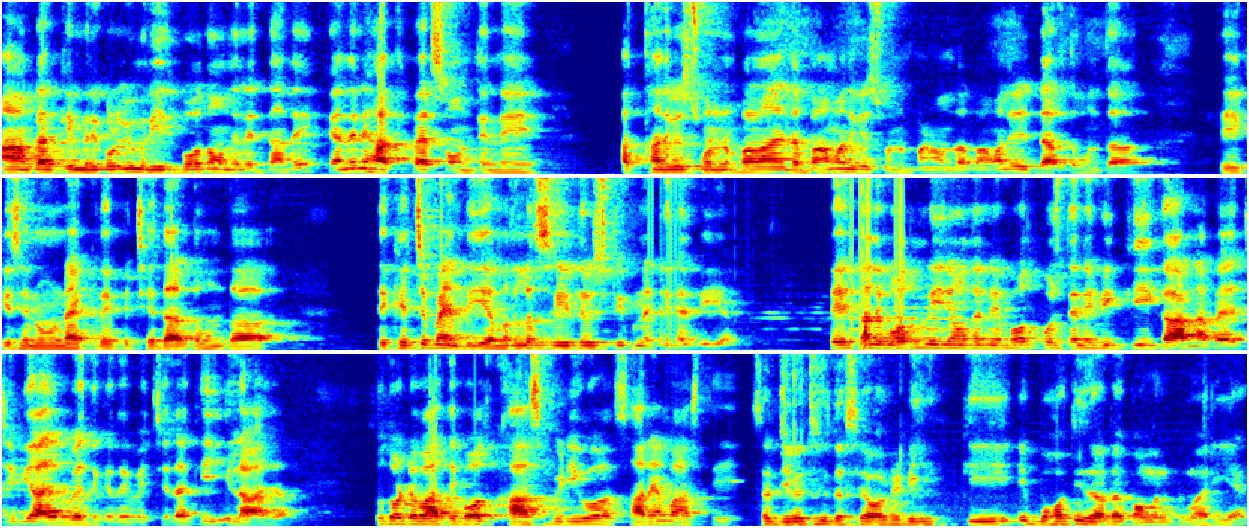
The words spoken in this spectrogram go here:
ਆਮ ਕਰਕੇ ਮੇਰੇ ਕੋਲ ਵੀ ਮਰੀਜ਼ ਬਹੁਤ ਆਉਂਦੇ ਨੇ ਇਦਾਂ ਦੇ। ਕਹਿੰਦੇ ਨੇ ਹੱਥ ਪੈਰ ਸੌਂਦੇ ਨੇ, ਹੱਥਾਂ ਦੇ ਵਿੱਚ ਸੁੰਨਪਣ ਆ ਜਾਂਦਾ ਬਾਹਾਂ ਦੇ ਵਿੱਚ ਸੁੰਨਪਣ ਹੁੰਦਾ ਬਾਹਾਂ ਦੇ ਵਿੱਚ ਦਰਦ ਹੁੰਦਾ ਤੇ ਕਿਸੇ ਨੂੰ ਨੈਕ ਦੇ ਪਿੱਛੇ ਦਰਦ ਹੁੰਦਾ ਤੇ ਖਿੱਚ ਪੈਂਦੀ ਆ, ਮਤਲਬ ਸਰੀਰ ਦੇ ਵਿੱਚ ਸਟਿਫਨੈਸ ਰਹਿੰਦੀ ਆ। ਤੇ ਇਦਾਂ ਦੇ ਬਹੁਤ ਮਰੀਜ਼ ਆਉਂਦੇ ਨੇ, ਬਹੁਤ ਪੁੱਛਦੇ ਨੇ ਵੀ ਕੀ ਕਾਰਨ ਆ ਬੈਜ ਜੀ, ਵੀ ਆਯੁਰਵੈਦਿਕ ਦੇ ਵਿੱਚ ਇਹਦਾ ਕੀ ਇਲਾਜ ਆ। ਸੋ ਤੁਹਾਡੇ ਵਾਸਤੇ ਬਹੁਤ ਖਾਸ ਵੀਡੀਓ ਆ, ਸਾਰਿਆਂ ਵਾਸਤੇ। ਸਰ, ਜਿਵੇਂ ਤੁਸੀਂ ਦੱਸਿਆ ਆਲਰੇਡੀ ਕਿ ਇਹ ਬਹੁਤ ਹੀ ਜ਼ਿਆਦਾ ਕਾਮਨ ਬਿਮਾਰੀ ਹੈ।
